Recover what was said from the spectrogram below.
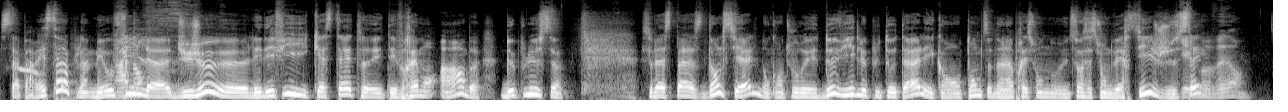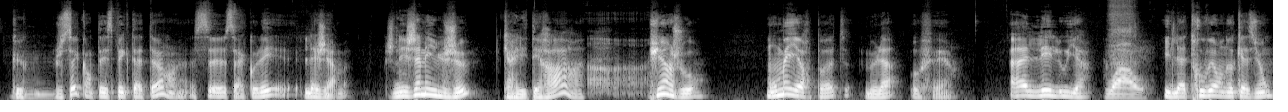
Ça paraît simple, mais au Ah fil non. du jeu, euh, les défis casse-tête étaient vraiment hard. De plus, cela se passe dans le ciel, donc entouré de vide le plus total, et quand on tombe, ça donne l'impression d'une sensation de vertige. Je sais over. que je sais quand t'es spectateur, ça a collé la gerbe. Je n'ai jamais eu le jeu, car il était rare. Puis un jour, mon meilleur pote me l'a offert. Alléluia. Waouh. Il l'a trouvé en occasion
